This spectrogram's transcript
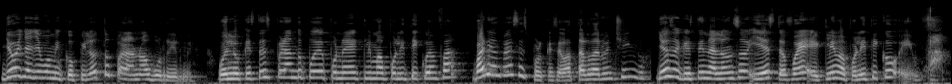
Yo ya llevo mi copiloto para no aburrirme. O en lo que está esperando puede poner el clima político en fa varias veces porque se va a tardar un chingo. Yo soy Cristina Alonso y esto fue el clima político en fa.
